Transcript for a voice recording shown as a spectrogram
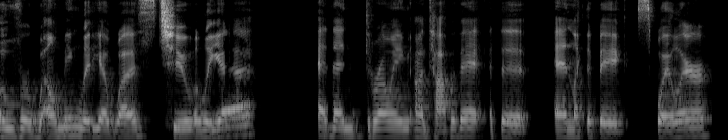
overwhelming Lydia was to Aaliyah? And then throwing on top of it at the end, like the big spoiler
